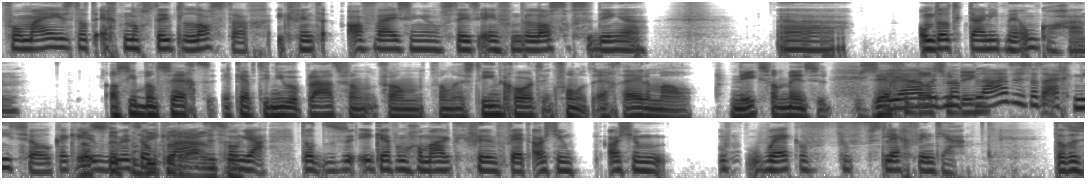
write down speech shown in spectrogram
voor mij is dat echt nog steeds lastig. Ik vind afwijzingen nog steeds een van de lastigste dingen. eh, omdat ik daar niet mee om kan gaan. Als iemand zegt, ik heb die nieuwe plaat van, van, van Estine gehoord. Ik vond het echt helemaal niks. Want mensen zeggen ja, dat met soort mijn plaat is dat eigenlijk niet zo. Kijk, de met zo'n plaat ruimte. is gewoon, ja, dat is, ik heb hem gemaakt, ik vind hem vet. Als je hem, als je hem wack of slecht vindt, ja, dat is,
